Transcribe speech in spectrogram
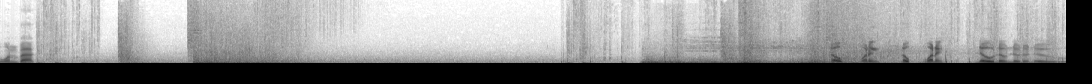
One back. Nope, winning. Nope, winning. No, no, no, no, no.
